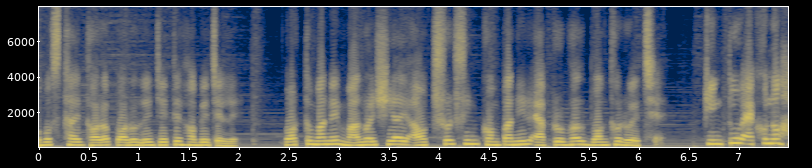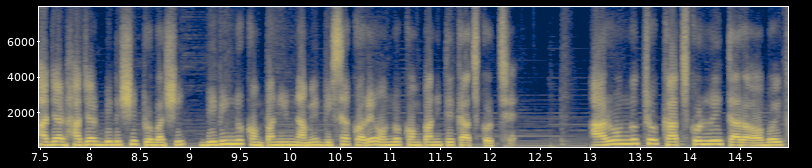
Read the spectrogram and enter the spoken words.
অবস্থায় ধরা পড়লে যেতে হবে জেলে। বর্তমানে মালয়েশিয়ায় আউটসোর্সিং কোম্পানির অ্যাপ্রুভাল বন্ধ রয়েছে। কিন্তু এখনও হাজার হাজার বিদেশি প্রবাসী বিভিন্ন কোম্পানির নামে ভিসা করে অন্য কোম্পানিতে কাজ করছে। আর অন্যত্র কাজ করলেই তারা অবৈধ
